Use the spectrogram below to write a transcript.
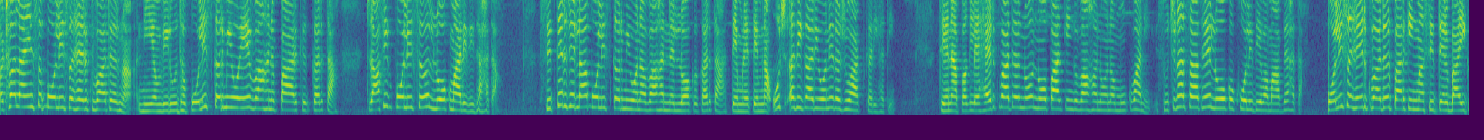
અઠવા લાઇન્સ પોલીસ હેડક્વાર્ટરના નિયમ વિરુદ્ધ પોલીસ કર્મીઓએ વાહન પાર્ક કરતા ટ્રાફિક પોલીસ લોક મારી દીધા હતા. સિત્તેર જેટલા પોલીસ કર્મીઓના વાહનને લોક કરતા તેમણે તેમના ઉચ્ચ અધિકારીઓને રજૂઆત કરી હતી. જેના પગલે હેડક્વાર્ટરનો નો પાર્કિંગ વાહનોને મૂકવાની સૂચના સાથે લોક ખોલી દેવામાં આવ્યા હતા. પોલીસ હેડક્વાર્ટર પાર્કિંગમાં સિત્તેર બાઇક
